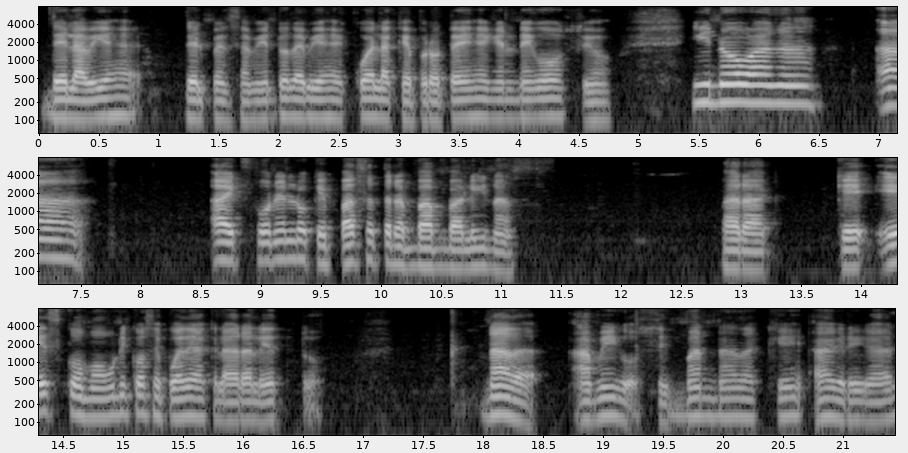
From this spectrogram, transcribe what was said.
de la vieja del pensamiento de vieja escuela que protegen el negocio y no van a, a, exponer lo que pasa tras bambalinas para que es como único se puede aclarar esto. Nada, amigos, sin más nada que agregar.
